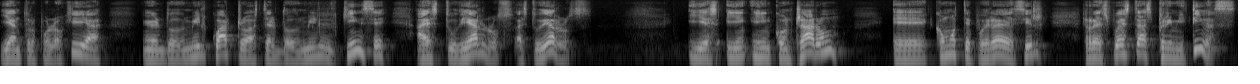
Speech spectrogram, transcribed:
y antropología en el 2004 hasta el 2015 a estudiarlos, a estudiarlos. Y, encontraron, eh, ¿cómo te podría decir? respuestas primitivas,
